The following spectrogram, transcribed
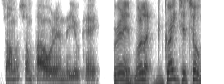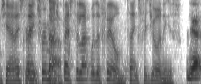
some some power in the UK. Brilliant. Well, look, great to talk to you, Hannes. Great Thanks very much. Best of luck with the film. Thanks for joining us. Yeah,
